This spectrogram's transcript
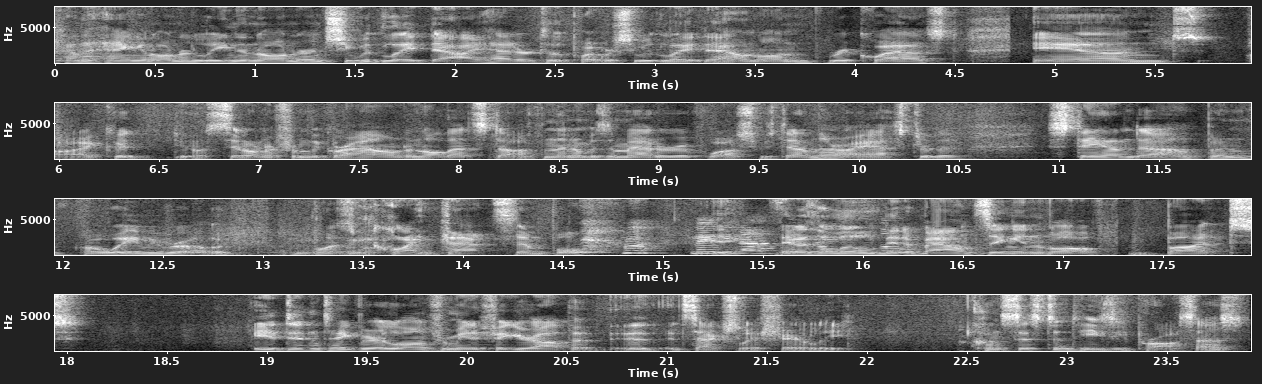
kind of hanging on her, leaning on her, and she would lay down. I had her to the point where she would lay down on request, and I could, you know, sit on her from the ground and all that stuff. And then it was a matter of while she was down there, I asked her to stand up, and away we rode. It wasn't quite that simple. Maybe not. There was a little bit of bouncing involved, but it didn't take very long for me to figure out that it's actually a fairly consistent, easy process.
